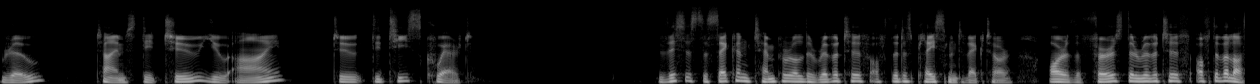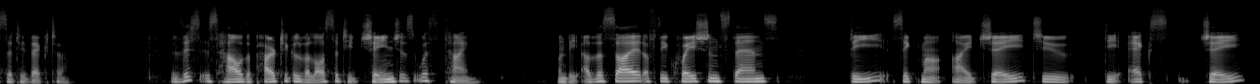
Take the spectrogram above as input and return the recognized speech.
rho times d2 ui to dt squared. This is the second temporal derivative of the displacement vector, or the first derivative of the velocity vector. This is how the particle velocity changes with time. On the other side of the equation stands d sigma ij to dxj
